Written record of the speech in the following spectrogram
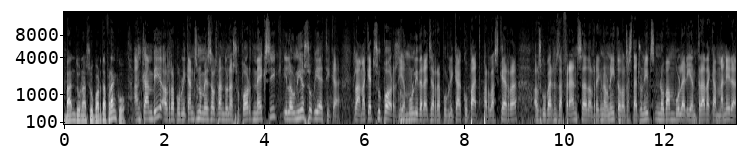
van donar suport a Franco. En canvi, els republicans només els van donar suport Mèxic i la Unió Soviètica. Clar, amb aquests suports i amb un lideratge republicà ocupat per l'esquerra, els governs de França, del Regne Unit o dels Estats Units no van voler-hi entrar de cap manera.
